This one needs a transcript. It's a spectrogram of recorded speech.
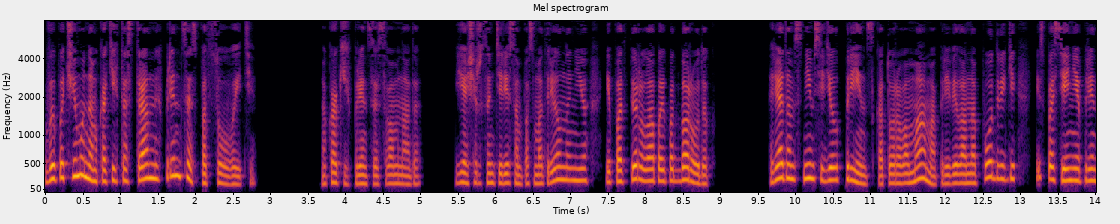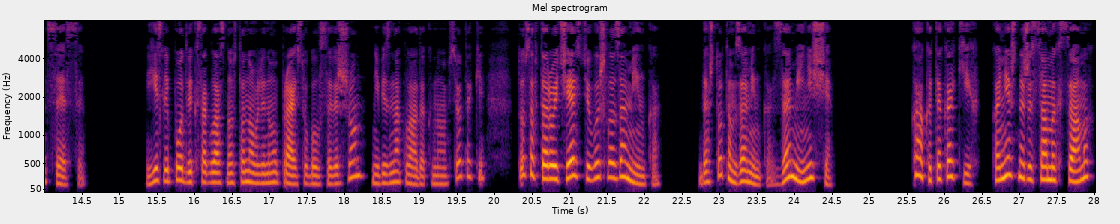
«Вы почему нам каких-то странных принцесс подсовываете?» «А каких принцесс вам надо?» Ящер с интересом посмотрел на нее и подпер лапой подбородок. Рядом с ним сидел принц, которого мама привела на подвиги и спасение принцессы. Если подвиг, согласно установленному прайсу, был совершен, не без накладок, но все-таки, то со второй частью вышла заминка. Да что там заминка? Заминище. Как это каких? Конечно же, самых-самых.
